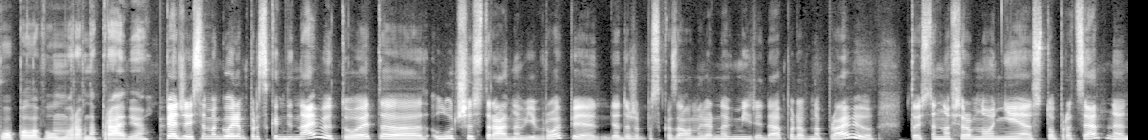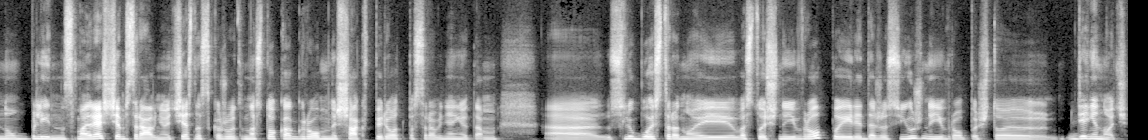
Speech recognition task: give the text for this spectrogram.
По половому равноправию. Опять же, если мы говорим про Скандинавию, то это лучшая страна в Европе, я даже бы сказала, наверное, в мире, да, по равноправию. То есть оно все равно не стопроцентное, но, блин, смотря с чем сравнивать, честно скажу, это настолько огромный шаг вперед по сравнению там а, с любой страной Восточной Европы или даже с Южной Европы, что день и ночь.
